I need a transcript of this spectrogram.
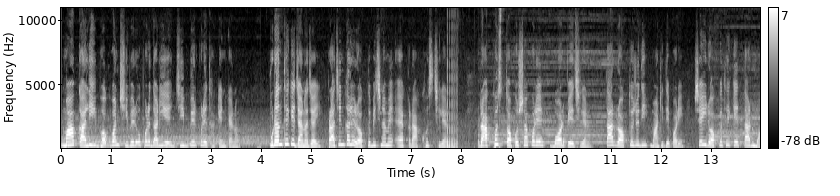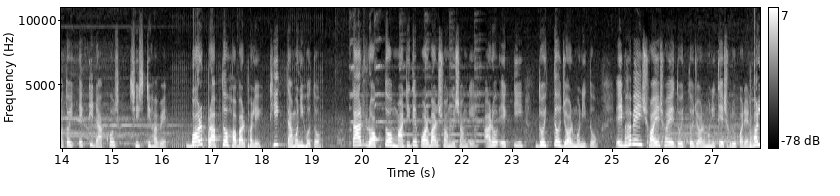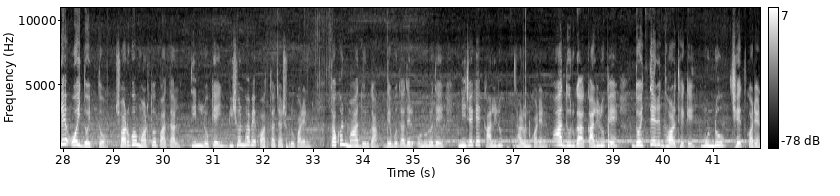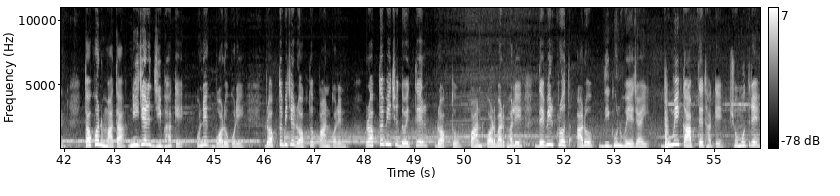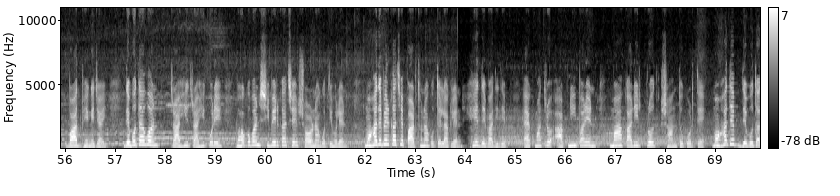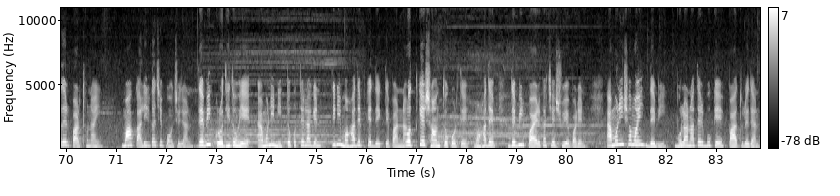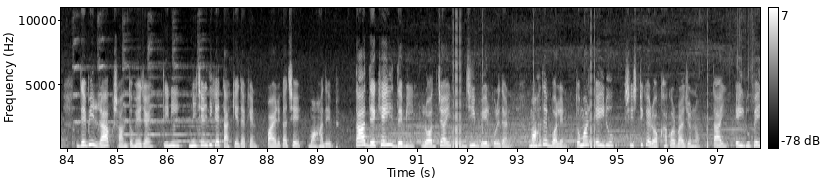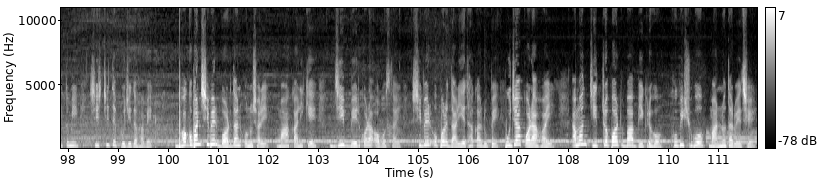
মা কালী ভগবান শিবের ওপরে দাঁড়িয়ে জীব বের করে থাকেন কেন? পুরাণ থেকে জানা যায়, প্রাচীনকালে রক্তবীজ নামে এক রাক্ষস ছিলেন। রাক্ষস তপস্যা করে বর পেয়েছিলেন। তার রক্ত যদি মাটিতে পড়ে, সেই রক্ত থেকে তার মতোই একটি রাক্ষস সৃষ্টি হবে। বর প্রাপ্ত হবার ফলে ঠিক তেমনই হতো। তার রক্ত মাটিতে পড়বার সঙ্গে সঙ্গে আরও একটি দৈত্য জন্ম নিত। এইভাবেই শয়ে শয়ে দৈত্য জন্ম নিতে শুরু করেন। ফলে ওই দৈত্য, স্বর্গ, মর্ত, পাতাল তিন লোকেই ভীষণভাবে অত্যাচার শুরু করেন। তখন মা দুর্গা দেবতাদের অনুরোধে নিজেকে কালীরূপ ধারণ করেন। মা দুর্গা কালীরূপে দৈত্যের ধর থেকে মুন্ডু ছেদ করেন। তখন মাতা নিজের জিভাকে অনেক বড় করে রক্তবীজের রক্ত পান করেন। রক্তবীজ দৈত্যের রক্ত পান করবার ফলে দেবীর ক্রোধ আরও দ্বিগুণ হয়ে যায়। ভূমি কাঁপতে থাকে, সমুদ্রে বাঁধ ভেঙে যায়। দেবতাগণ ত্রাহি ত্রাহি করে ভগবান শিবের কাছে শরণাগতি হলেন। মহাদেবের কাছে প্রার্থনা করতে লাগলেন, হে দেবাদিদেব, একমাত্র আপনিই পারেন মা কালীর ক্রোধ শান্ত করতে। মহাদেব দেবতাদের প্রার্থনায় মা কালীর কাছে পৌঁছে যান। দেবী ক্রোধিত হয়ে এমনই নৃত্য করতে লাগেন, তিনি মহাদেবকে দেখতে পান না। ক্রোধকে শান্ত করতে মহাদেব দেবীর পায়ের কাছে শুয়ে পড়েন। এমনই সময় দেবী ভোলানাথের বুকে পা তুলে দেন। দেবীর রাগ শান্ত হয়ে যায়। তিনি নিচের দিকে তাকিয়ে দেখেন, পায়ের কাছে মহাদেব। তা দেখেই দেবী লজ্জায় জীব বের করে দেন। মহাদেব বলেন, তোমার এই রূপ সৃষ্টিকে রক্ষা করবার জন্য। তাই এই রূপেই তুমি সৃষ্টিতে পূজিত হবে। ভগবান শিবের বরদান অনুসারে মা কালীকে জীব বের করা অবস্থায় শিবের ওপর দাঁড়িয়ে থাকা রূপে পূজা করা হয়। এমন চিত্রপট বা বিগ্রহ খুবই শুভ মান্যতা রয়েছে।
